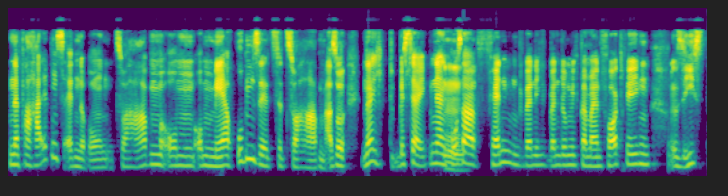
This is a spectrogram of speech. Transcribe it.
eine Verhaltensänderung zu haben, um, um mehr Umsätze zu haben. Also, ne, ich, du bist ja, ich bin ja ein mhm. großer Fan, wenn ich, wenn du mich bei meinen Vorträgen siehst,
